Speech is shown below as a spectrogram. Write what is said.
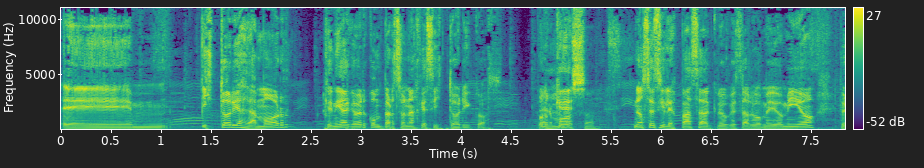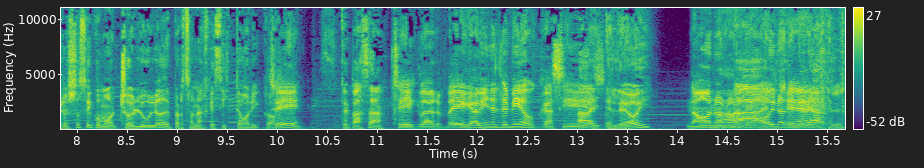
eh, historias de amor que tengan que ver con personajes históricos. Porque Hermoso. no sé si les pasa, creo que es algo medio mío, pero yo soy como cholulo de personajes históricos. Sí, ¿Te pasa? sí, claro. El gabinete mío casi. Ay, eso. ¿el de hoy? No, no, no. Ah, hoy no tiene general.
